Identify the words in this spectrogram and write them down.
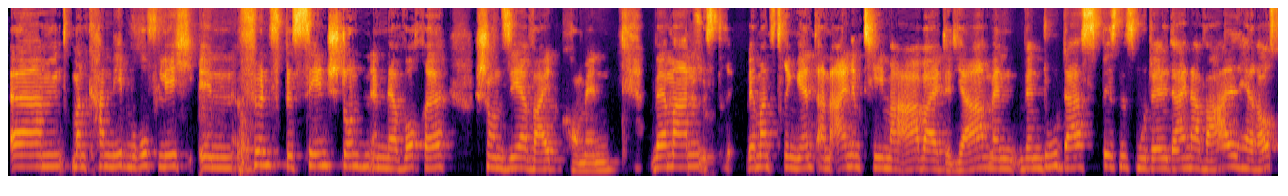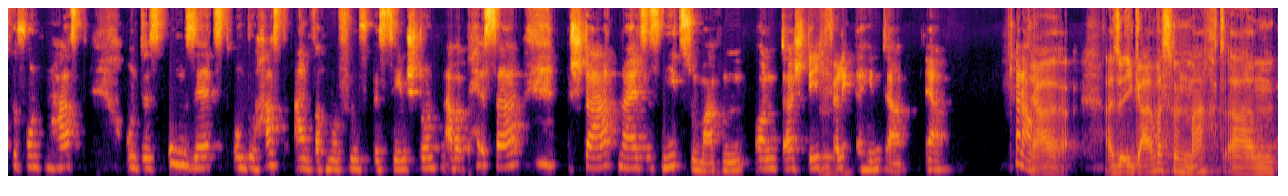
Ähm, man kann nebenberuflich in fünf bis zehn Stunden in der Woche schon sehr weit kommen. Wenn man, wenn man stringent an einem Thema arbeitet, ja, wenn, wenn du das Businessmodell deiner Wahl herausgefunden hast und es umsetzt und du hast einfach nur fünf bis zehn Stunden, aber besser starten, als es nie zu machen. Und da stehe ich mhm. völlig dahinter. Ja. Genau. Ja, also egal was man macht, ähm,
